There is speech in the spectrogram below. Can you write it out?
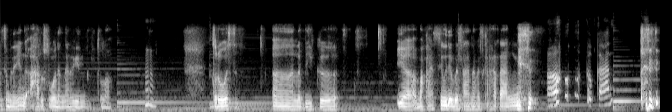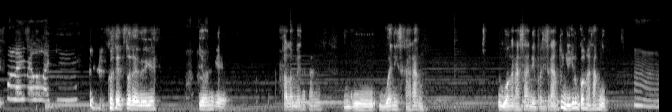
yang sebenarnya nggak harus lo dengerin gitu loh. Hmm. Terus uh, lebih ke ya makasih udah bertahan sampai sekarang. Oh, tuh kan. Mulai melo lagi. Gue kesel kan gue. Ya kayak kalau misalkan gua gua nih sekarang gue ngerasa di posisi sekarang tuh jujur gue nggak sanggup hmm.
